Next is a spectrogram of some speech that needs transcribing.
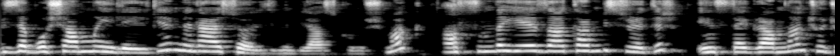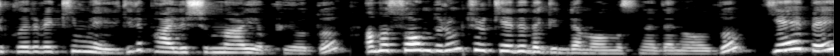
bize boşanma ile ilgili neler söylediğini biraz konuşmak. Aslında Ye zaten bir süredir Instagram'dan çocukları ve Kim'le ilgili paylaşımlar yapıyordu. Ama son durum Türkiye'de de gündem olması neden oldu. Ye Bey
